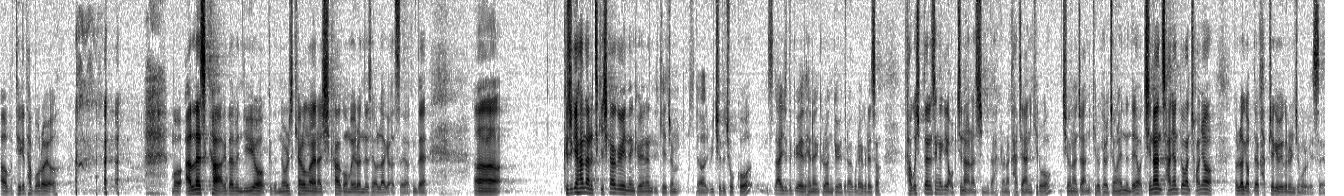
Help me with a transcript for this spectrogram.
아, 뭐 되게 다 멀어요. 뭐 알래스카, 그다음에 뉴욕, 그다음 노스캐롤라이나, 시카고 뭐 이런 데서 연락이 왔어요. 근데 어, 그 중에 하나는 특히 시카고에 있는 교회는 이렇게 좀 어, 위치도 좋고 사이즈도 꽤 되는 그런 교회더라고요. 그래서 가고 싶다는 생각이 없지는 않았습니다. 그러나 가지 않기로 지원하지 않기로 결정을 했는데요. 지난 4년 동안 전혀 연락이 없다가 갑자기 왜 그러는지 모르겠어요.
